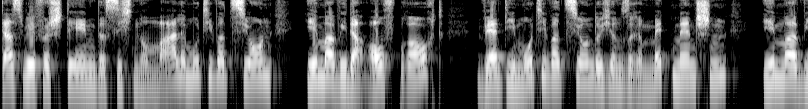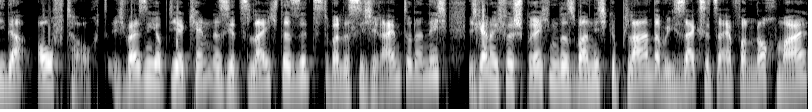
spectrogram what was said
dass wir verstehen, dass sich normale Motivation immer wieder aufbraucht, während die Motivation durch unsere Mitmenschen immer wieder auftaucht. Ich weiß nicht, ob die Erkenntnis jetzt leichter sitzt, weil es sich reimt oder nicht. Ich kann euch versprechen, das war nicht geplant, aber ich sage es jetzt einfach nochmal.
